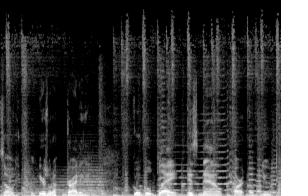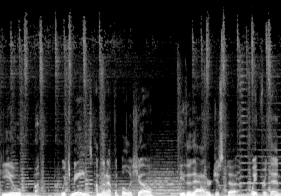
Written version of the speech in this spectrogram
So here's what I'm driving at. Google Play is now part of YouTube, which means I'm going to have to pull a show, either that or just uh, wait for them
